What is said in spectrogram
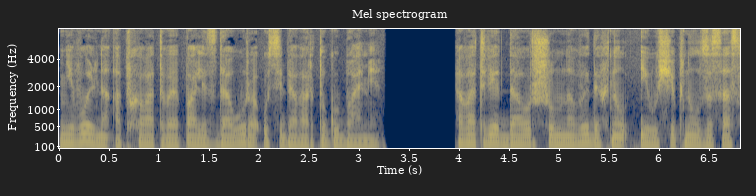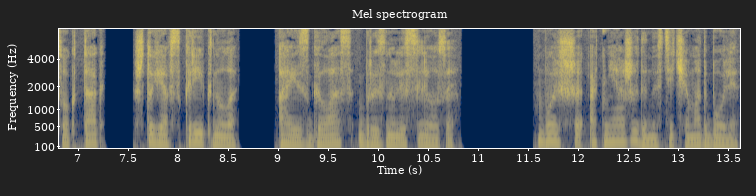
невольно обхватывая палец Даура у себя во рту губами. В ответ Даур шумно выдохнул и ущипнул за сосок так, что я вскрикнула, а из глаз брызнули слезы. Больше от неожиданности, чем от боли.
